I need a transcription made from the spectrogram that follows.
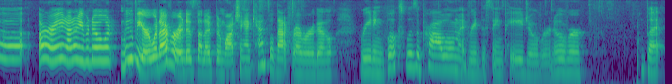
uh, all right, I don't even know what movie or whatever it is that I've been watching. I canceled that forever ago. Reading books was a problem. I'd read the same page over and over. But,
